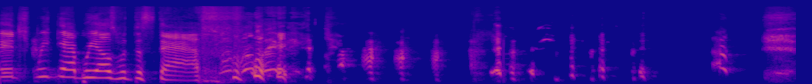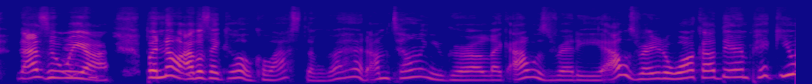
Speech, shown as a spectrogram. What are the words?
Bitch, we Gabrielle's with the staff. That's who we are. But no, I was like, oh, go ask them. Go ahead. I'm telling you, girl. Like I was ready. I was ready to walk out there and pick you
